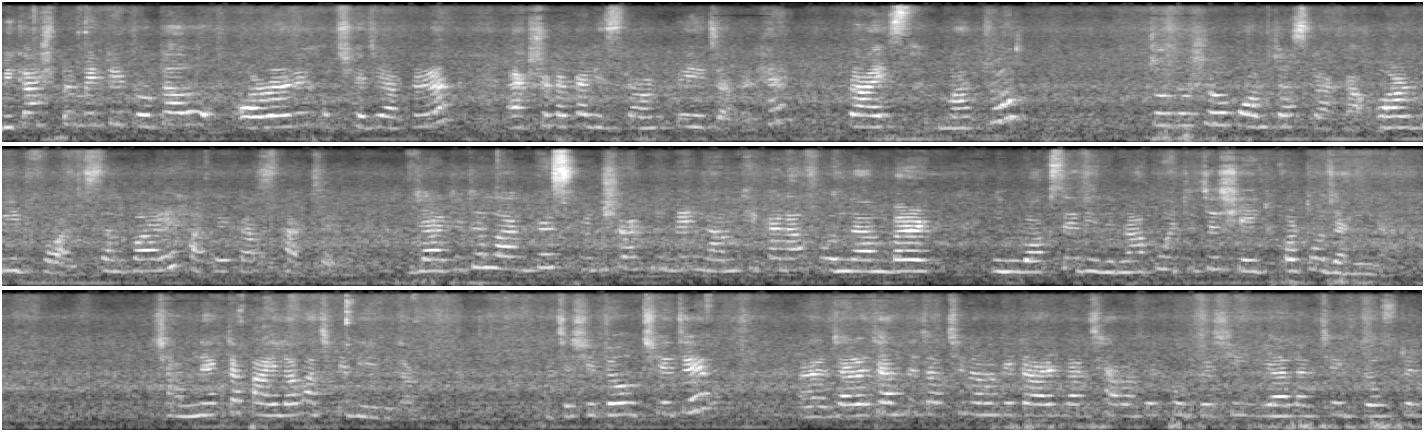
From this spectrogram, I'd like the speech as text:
বিকাশ পেমেন্টের টোটাল অর্ডারে হচ্ছে যে আপনারা একশো টাকা ডিসকাউন্ট পেয়ে যাবেন হ্যাঁ? প্রাইস মাত্র চোদ্দোশো পঞ্চাশ টাকা অরবিট ফল সালবারে হাতের কাজ থাকছে। যার যেটা লাগবে স্ক্রিনশট নেবেন, নাম, ঠিকানা ফোন নাম্বার ইনবক্সে দিয়ে দিন আপু, এটা যে শেড কত জানি না। সামনে একটা পাইলাম আজকে দিয়ে দিলাম। আচ্ছা সেটা হচ্ছে যে যারা জানতে চাচ্ছেন আমাকে টায়ার্ড লাগছে, আমাকে খুব বেশি ইয়া লাগছে এক্সস্টেড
